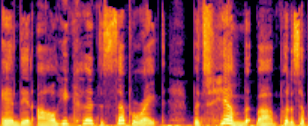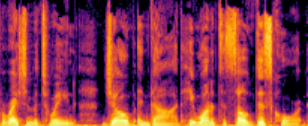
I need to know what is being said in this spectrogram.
and did all he could to separate but him uh, put a separation between Job and God. He wanted to sow discord.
